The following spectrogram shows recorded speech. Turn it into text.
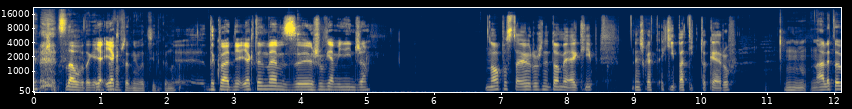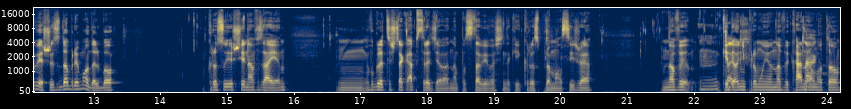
Znowu tak jak, na jak- poprzednim odcinku, no. dokładnie, jak ten mem z żółwiami ninja. No, powstają różne domy ekip, na przykład ekipa TikTokerów. Mhm, No ale to wiesz, jest dobry model, bo krosujesz się nawzajem. Mm, W ogóle też tak Abstra działa na podstawie właśnie takiej cross promocji, że nowy, Mm, kiedy tak. oni promują nowy kanał, Tak. no to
